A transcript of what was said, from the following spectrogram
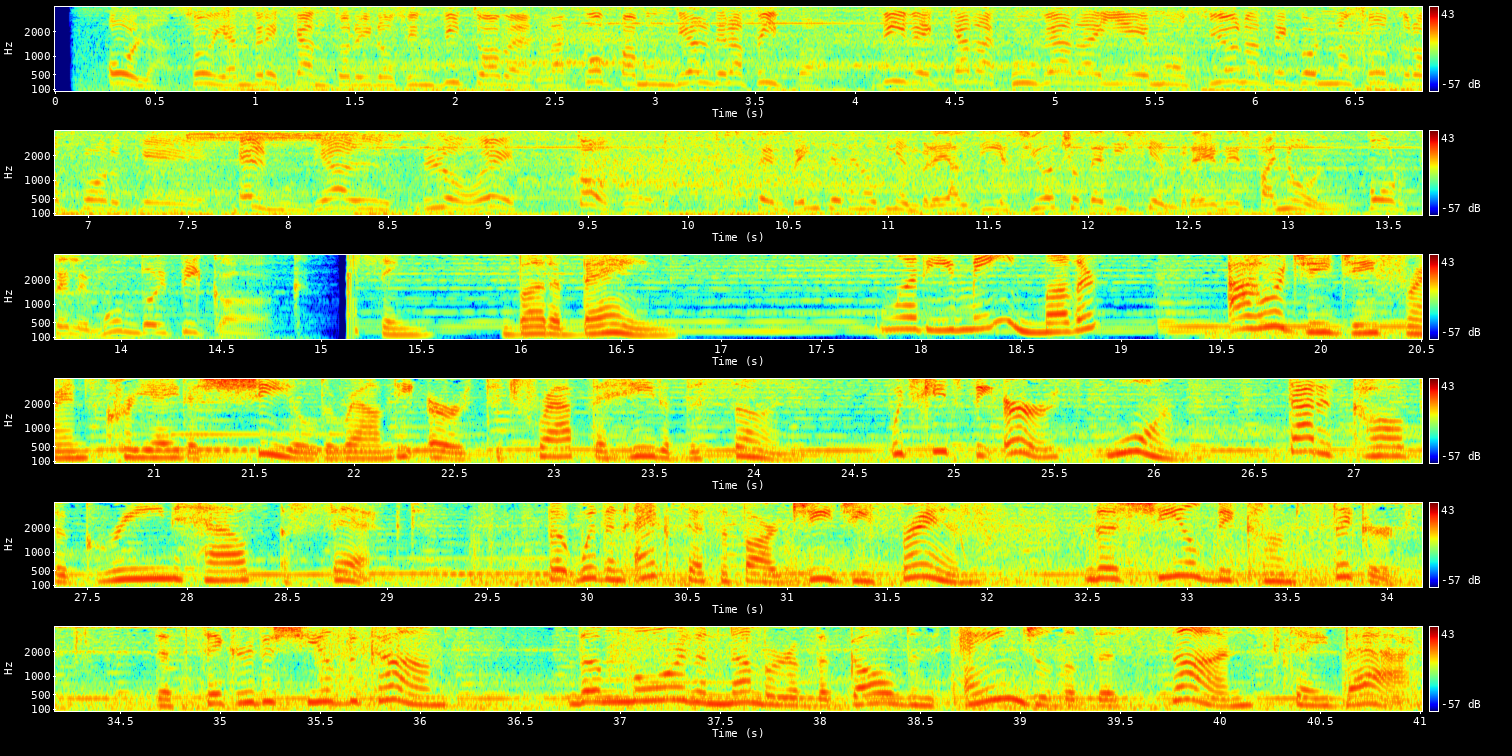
Hola, soy Andrés Cantor y los invito a ver la Copa Mundial de la FIFA. Vive cada jugada y emocionate con nosotros porque el Mundial lo es todo. Del 20 de noviembre al 18 de diciembre en español por Telemundo y Peacock. but a bane. What do you mean, Mother? Our GG friends create a shield around the Earth to trap the heat of the sun, which keeps the Earth warm. That is called the greenhouse effect. But with an excess of our GG friends, the shield becomes thicker. The thicker the shield becomes, the more the number of the golden angels of the sun stay back.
